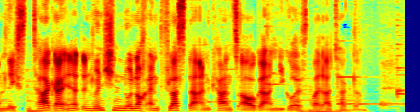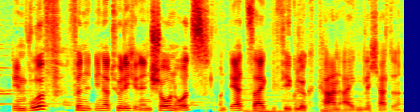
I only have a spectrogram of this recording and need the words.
Am nächsten Tag erinnert in München nur noch ein Pflaster an Kahns Auge an die Golfballattacke. Den Wurf findet ihr natürlich in den Shownotes und der zeigt, wie viel Glück Kahn eigentlich hatte.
